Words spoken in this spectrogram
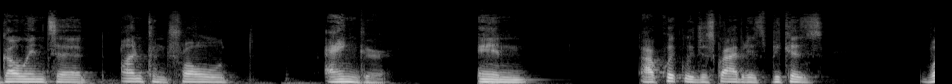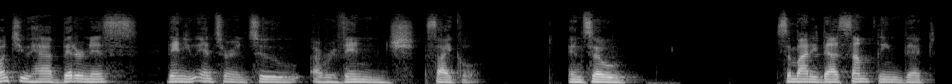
go into uncontrolled anger. And I'll quickly describe it as because once you have bitterness, then you enter into a revenge cycle. And so somebody does something that,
